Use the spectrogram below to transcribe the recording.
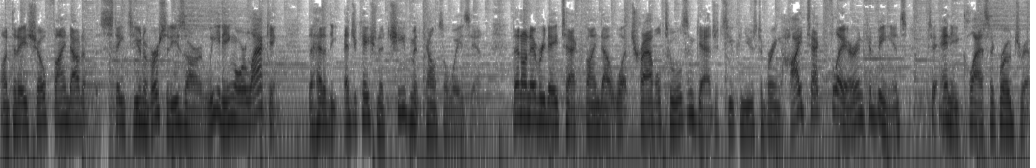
On today's show, find out if the state's universities are leading or lacking. The head of the Education Achievement Council weighs in. Then on Everyday Tech, find out what travel tools and gadgets you can use to bring high tech flair and convenience to any classic road trip.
